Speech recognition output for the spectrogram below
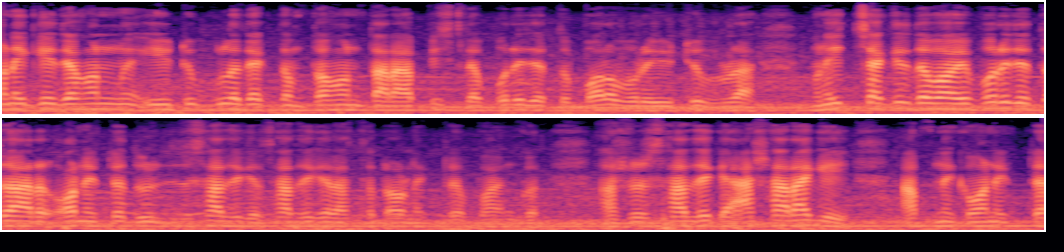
অনেকে যখন ইউটিউবগুলো দেখতাম, তখন তারা পিছলে পড়ে যেত, বড় বড় ইউটিউবরা মানে ইচ্ছাকৃতভাবে পড়ে যেত আর অনেকটা দূর যেত। সাজেকে সাজেকের রাস্তাটা অনেকটা ভয়ঙ্কর। আসলে সাজেকে আসার আগে আপনাকে অনেকটা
